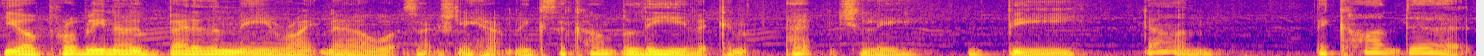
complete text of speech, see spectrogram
you'll probably know better than me right now what's actually happening because I can't believe it can actually be done. They can't do it.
